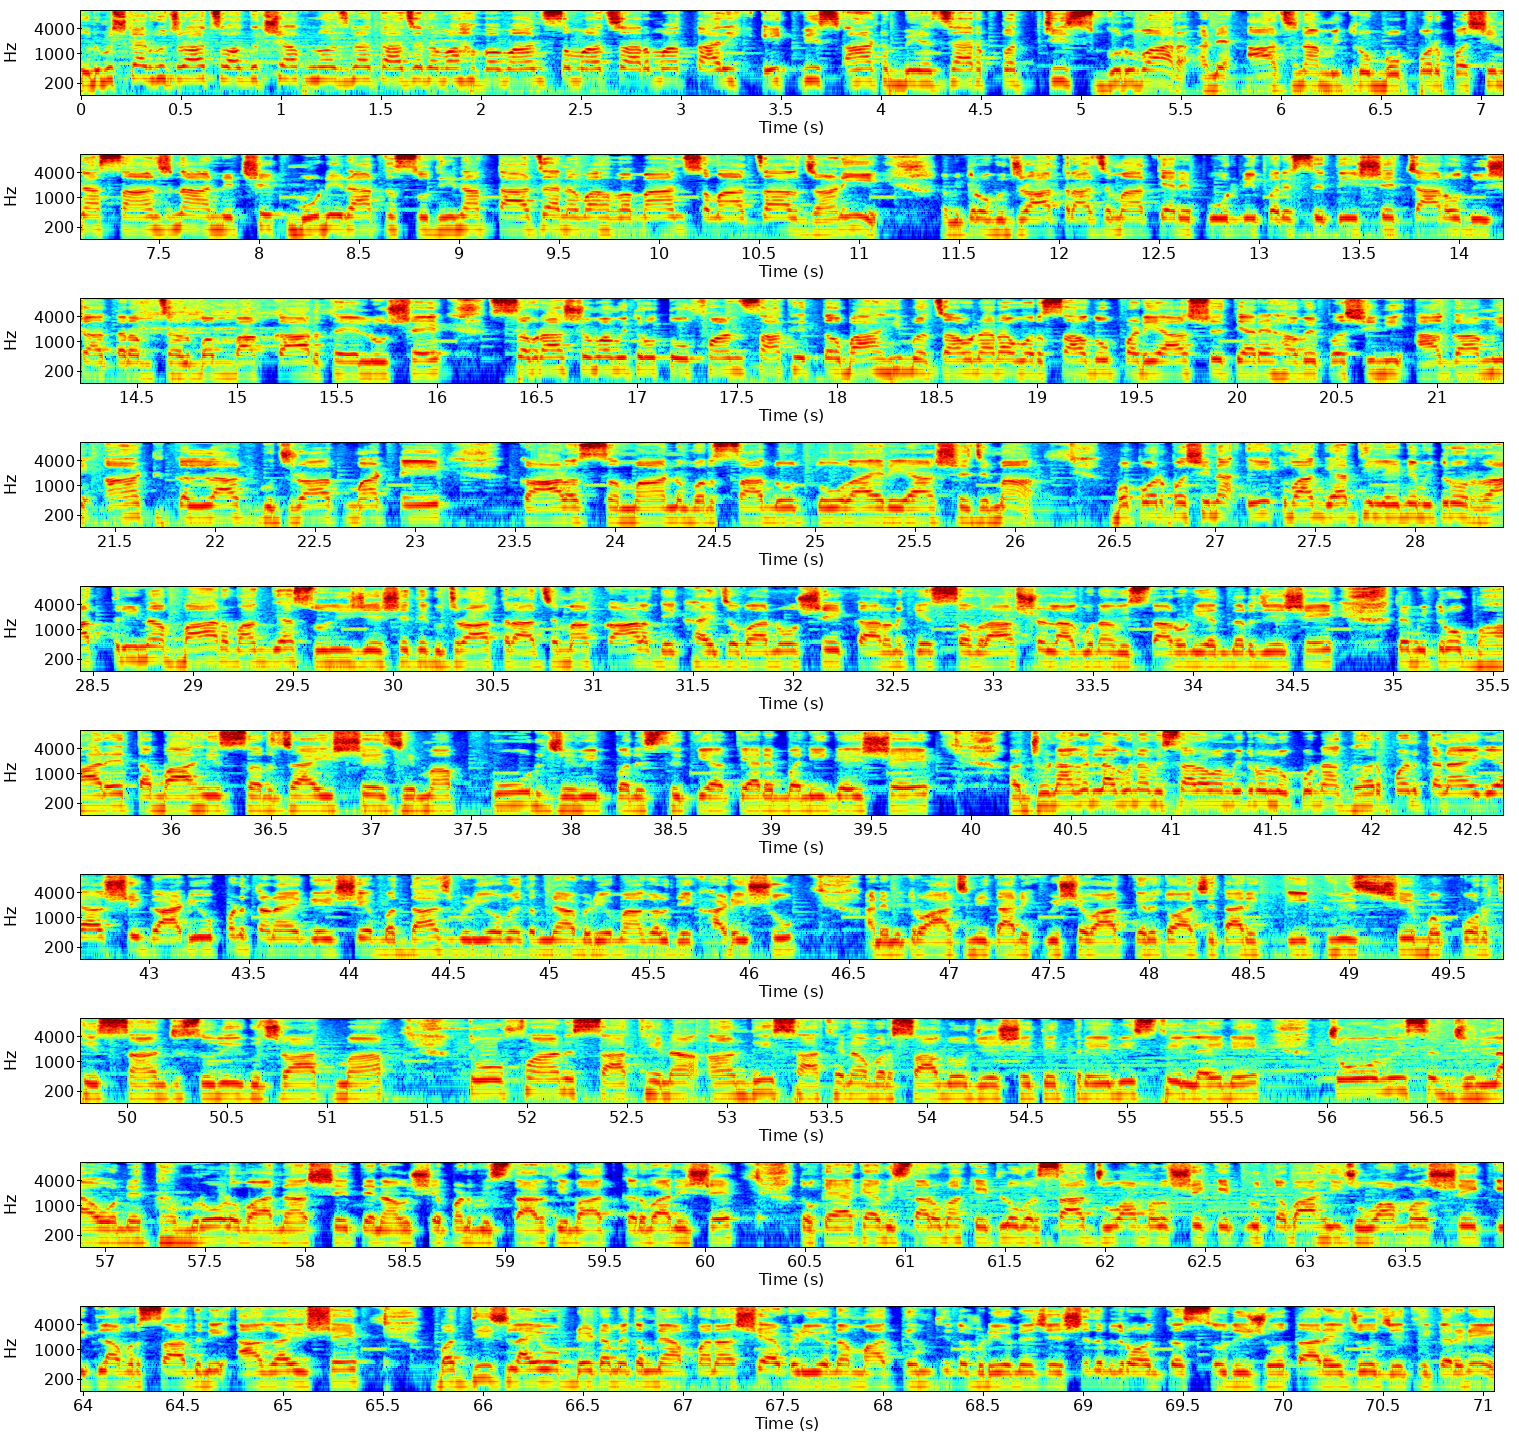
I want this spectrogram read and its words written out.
તો નમસ્કાર ગુજરાત, સ્વાગત છે આપનું આજના તાજા નવા હવામાન સમાચારમાં. તારીખ એકવીસ આઠ બે હજાર પચીસ ગુરુવાર અને આજના મિત્રો બપોર પછીના સાંજના અને છેક મોડી રાત સુધીના તાજા નવા હવામાન સમાચાર જાણીએ મિત્રો ગુજરાત રાજ્યમાં અત્યારે પૂરની પરિસ્થિતિ છે. ચારો દિશા તરફ જળબંબાકાર થયેલું છે. સૌરાષ્ટ્રમાં મિત્રો તોફાન સાથે તબાહી મચાવનારા વરસાદો પડ્યા છે. ત્યારે હવે પછીની આગામી આઠ કલાક ગુજરાત માટે કાળ સમાન વરસાદો તોળાઈ રહ્યા છે. જેમાં બપોર પછીના એક વાગ્યાથી લઈને મિત્રો રાત્રિના બાર વાગ્યા સુધી જે છે તે ગુજરાત રાજ્યમાં કાળ દેખાઈ જવાનો છે, કારણ કે સૌરાષ્ટ્ર લાગુના વિસ્તારોની અંદર જે છે તે મિત્રો ભારે તબાહી સર્જાઈ છે, જેમાં પૂર જેવી પરિસ્થિતિ અત્યારે બની ગઈ છે. જુનાગઢ લાગુના વિસ્તારોમાં મિત્રો લોકોના ઘર પણ તણાઈ ગયા છે, ગાડીઓ પણ તણાઈ ગઈ છે. બધા જ વીડિયો અમે તમને આ વિડીયોમાં આગળ દેખાડીશું. અને મિત્રો આજની તારીખ વિશે વાત કરીએ તો આજે તારીખ એકવીસ છે, બપોરથી સાંજ સુધી ગુજરાતમાં તોફાન સાથેના, આંધી સાથેના વરસાદો જે છે તે ત્રેવીસથી લઈને ચોવીસ જિલ્લાઓને ધમરોળવાના છે. તેના વિશે પણ વિસ્તારથી વાત કરવાની છે. તો કયા કયા વિસ્તારોમાં કેટલો વરસાદ જોવા મળશે, કેટલું તબાહી જોવા મળશે, કેટલા વરસાદની આગાહી છે, બધી જ લાઈવ અપડેટ અમે તમને આપવાના છે આ વિડીયોના માધ્યમથી. તો વિડીયોને જે છે મિત્રો અંત સુધી જોતા રહેજો, જેથી કરીને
